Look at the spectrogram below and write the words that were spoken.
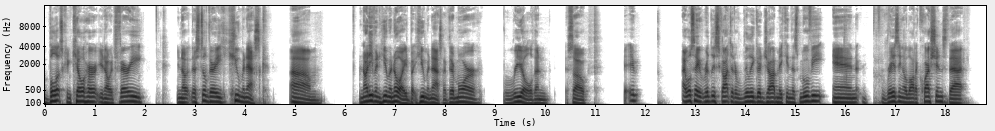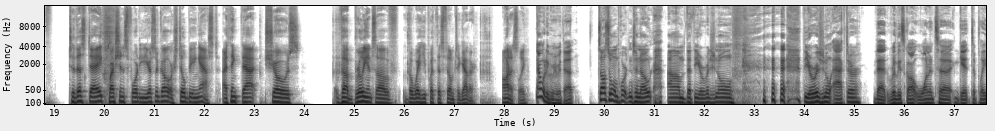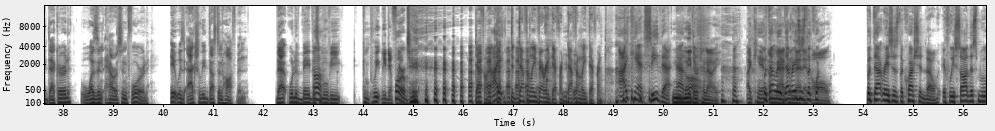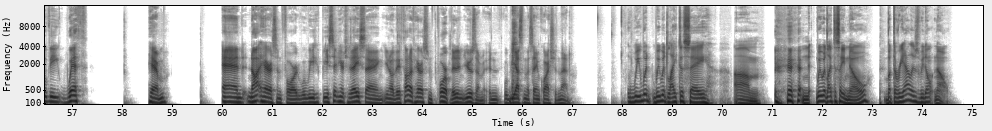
bullets can kill her you know it's very you know they're still very humanesque um not even humanoid but humanesque like they're more real than so it, I will say Ridley Scott did a really good job making this movie and raising a lot of questions that to this day questions 40 years ago are still being asked. I think that shows the brilliance of the way he put this film together. Honestly. I would agree Mm. with that. It's also important to note um, that the original, the original actor that Ridley Scott wanted to get to play Deckard wasn't Harrison Ford. It was actually Dustin Hoffman. That would have made this Oh. movie completely different. Definitely. I- D- definitely very different. Definitely different. I can't see that at Neither all. can I. I can't But that imagine that raises that the at que- all. But that raises the question though. If we saw this movie with him and not Harrison Ford, would we be sitting here today saying, you know, they thought of Harrison Ford, but they didn't use him, and we'd be asking the same question then? We would we would like to say, um, n- we would like to say no, but the reality is we don't know.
